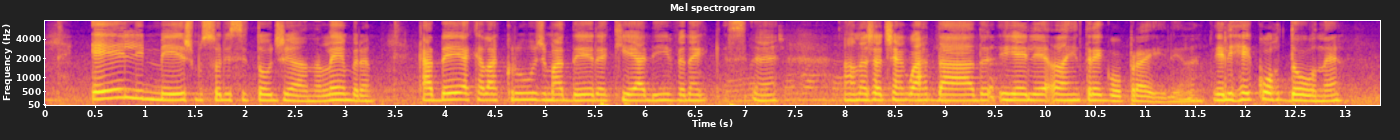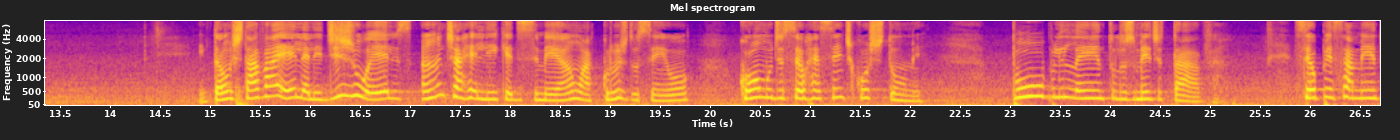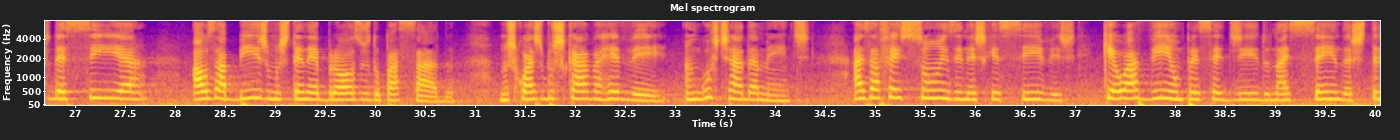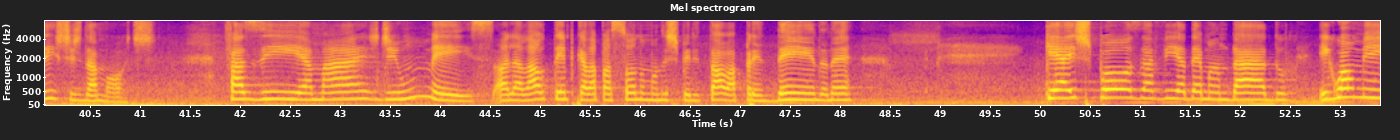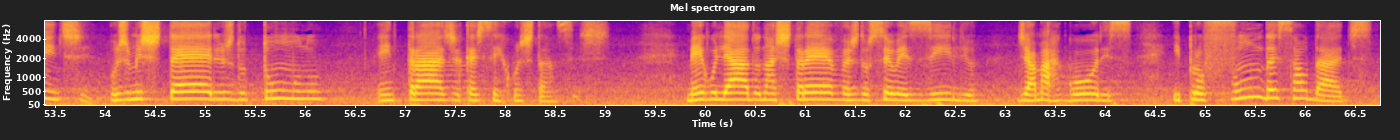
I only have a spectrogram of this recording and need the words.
ele mesmo solicitou de Ana, lembra? Cadê aquela cruz de madeira que é a Lívia, né? Ana já tinha guardado e ele, ela entregou para ele. Né? Ele recordou, né? Então estava ele ali de joelhos ante a relíquia de Simeão, a cruz do Senhor, como de seu recente costume. Publi Lentulus meditava. Seu pensamento descia aos abismos tenebrosos do passado, nos quais buscava rever, angustiadamente, as afeições inesquecíveis que o haviam precedido nas sendas tristes da morte. Fazia mais de um mês, olha lá o tempo que ela passou no mundo espiritual aprendendo, né? Que a esposa havia demandado igualmente os mistérios do túmulo em trágicas circunstâncias. Mergulhado nas trevas do seu exílio de amargores e profundas saudades,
